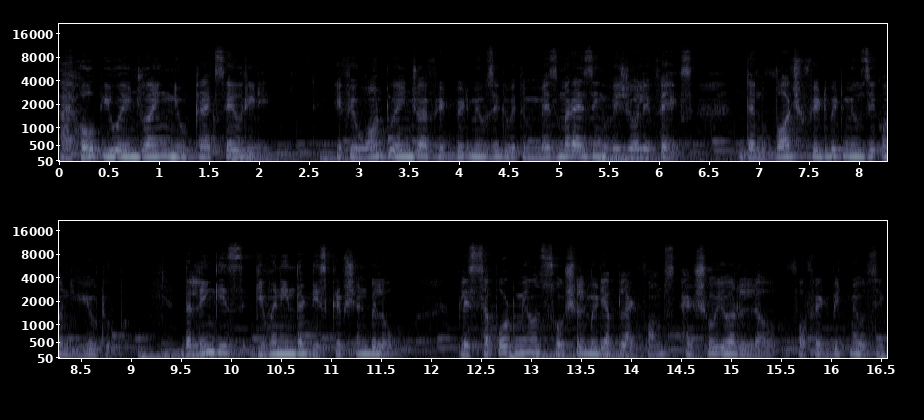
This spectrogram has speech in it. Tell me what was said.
I hope you are enjoying new tracks every day. If you want to enjoy Fitbit music with mesmerizing visual effects, then watch Fitbit music on YouTube. The link is given in the description below. Please support me on social media platforms and show your love for Fitbit music.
